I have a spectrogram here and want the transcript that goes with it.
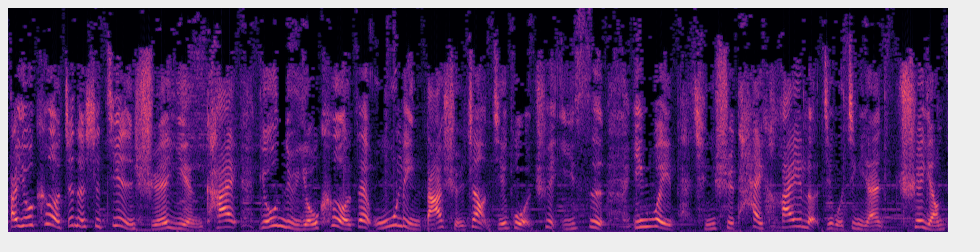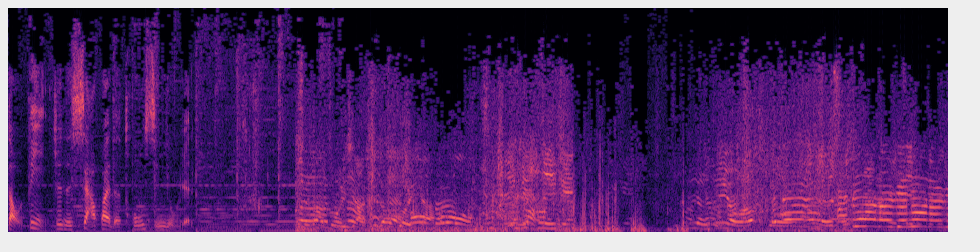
而游客真的是见雪眼开，有女游客在五岭打雪仗，结果却疑似因为情绪太嗨了，结果竟然缺氧倒地，真的吓坏了同行友人。适当坐一下，知道坐一下。这边这边，这边有啊，有。那边那边那边。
